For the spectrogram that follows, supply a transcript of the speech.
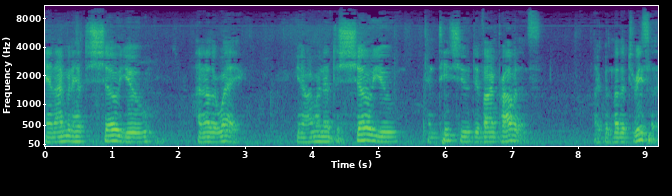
and I'm going to have to show you another way. You know, I'm going to have to show you and teach you divine providence. Like with Mother Teresa,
